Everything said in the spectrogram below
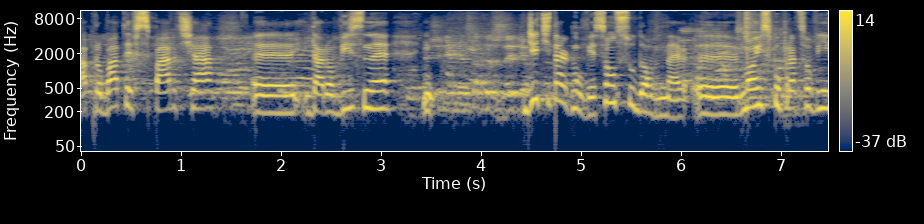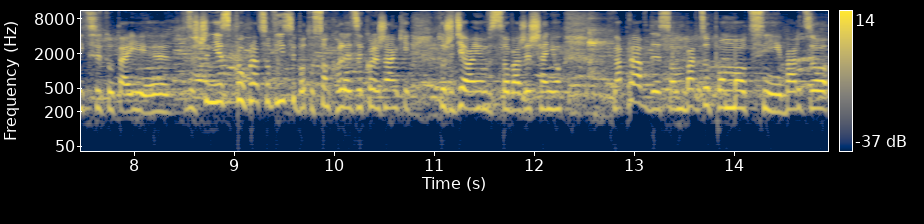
aprobaty, wsparcia e, darowizny. Dzieci, tak jak mówię, są cudowne. E, Moi współpracownicy tutaj, znaczy nie współpracownicy, bo to są koledzy, koleżanki, którzy działają w stowarzyszeniu, naprawdę są bardzo pomocni, bardzo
